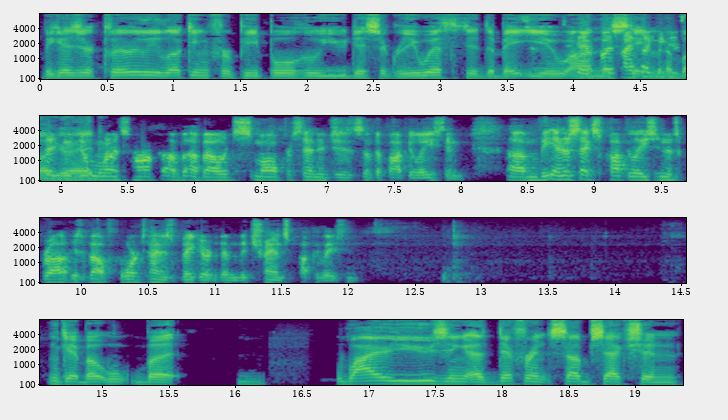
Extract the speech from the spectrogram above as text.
because you're clearly looking for people who you disagree with to debate you Yeah, on the but I thought you statement just above said your you head. don't want to talk ab- about small percentages of the population. Um, the intersex population is about, is about four times bigger than the trans population. Okay, but but why are you using a different subsection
